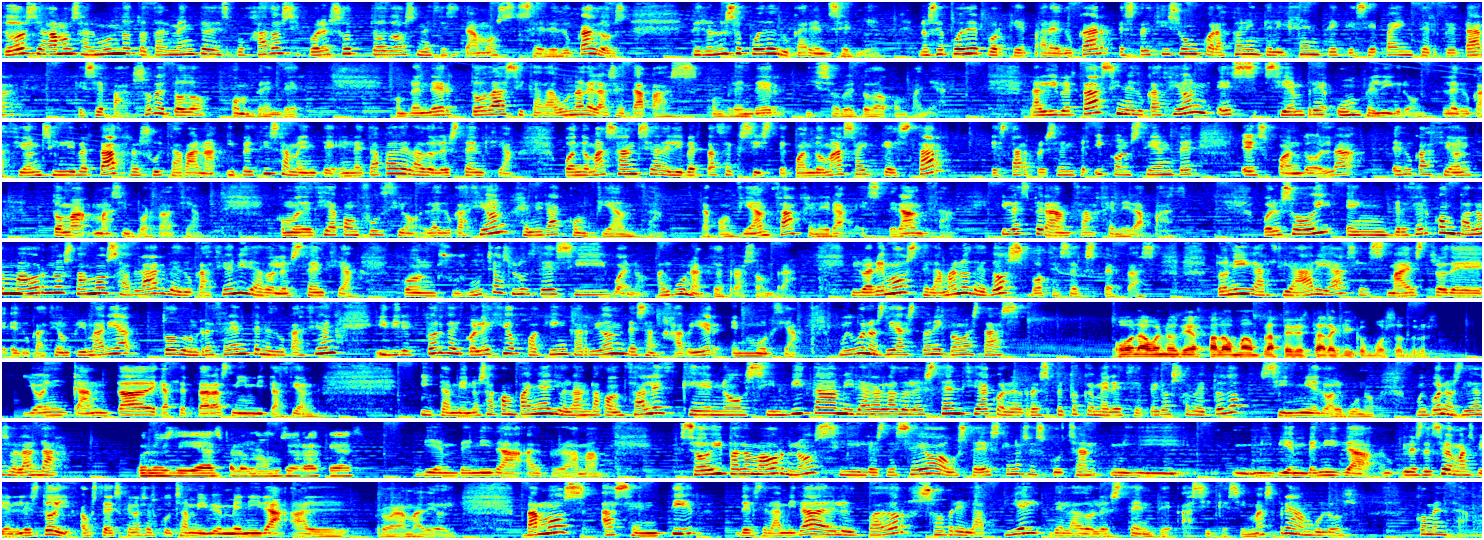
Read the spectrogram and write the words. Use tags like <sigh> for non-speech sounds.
Todos llegamos al mundo totalmente despojados y por eso todos necesitamos ser educados. Pero no se puede educar en serie. No se puede porque para educar es preciso un corazón inteligente que sepa interpretar, que sepa sobre todo comprender. Comprender todas y cada una de las etapas, comprender y sobre todo acompañar. La libertad sin educación es siempre un peligro. La educación sin libertad resulta vana y precisamente en la etapa de la adolescencia, cuando más ansia de libertad existe, cuando más hay que estar estar presente y consciente es cuando la educación toma más importancia. Como decía Confucio, la educación genera confianza, la confianza genera esperanza y la esperanza genera paz. Por eso hoy en Crecer con Paloma Hornos vamos a hablar de educación y de adolescencia, con sus muchas luces y, bueno, alguna que otra sombra. Y lo haremos de la mano de dos voces expertas. Tony García Arias es maestro de educación primaria, todo un referente en educación y director del Colegio Joaquín Carrión de San Javier en Murcia. Muy buenos días, Tony, ¿cómo estás? Hola, buenos días, Paloma. Un placer estar aquí con vosotros. Yo encantada de que aceptaras mi invitación. Y también nos acompaña Yolanda González, que nos invita a mirar a la adolescencia con el respeto que merece, pero sobre todo sin miedo alguno. Muy buenos días, Yolanda. Buenos días, Paloma, muchas gracias. Bienvenida al programa. Soy Paloma Hornos y les deseo a ustedes que nos escuchan mi, bienvenida, les deseo más bien, les doy a ustedes que nos escuchan mi bienvenida al programa de hoy. Vamos a sentir desde la mirada del educador sobre la piel del adolescente, así que sin más preámbulos, Comenzamos.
